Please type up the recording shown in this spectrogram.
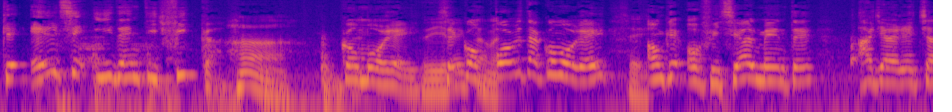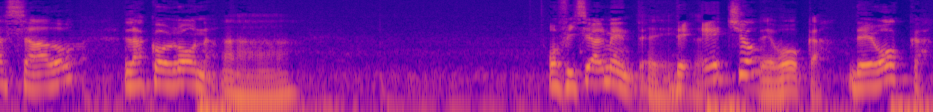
que él se identifica como rey, se comporta como rey, aunque oficialmente haya rechazado la corona. Oficialmente. De hecho. De boca. De boca.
